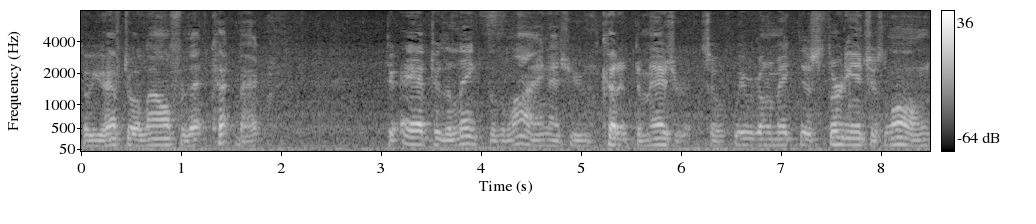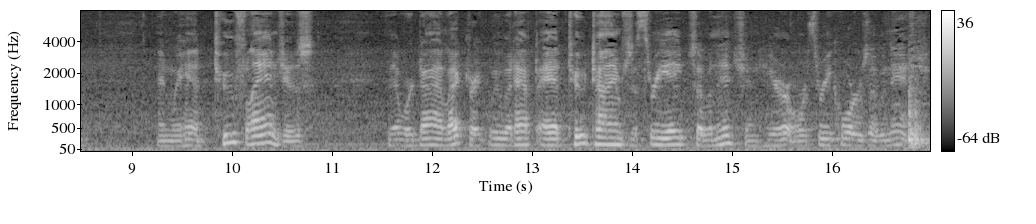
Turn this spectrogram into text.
So you have to allow for that cutback to add to the length of the line as you cut it to measure it. So if we were going to make this 30 inches long and we had two flanges that were dielectric, we would have to add two times the 3 eighths of an inch in here or 3 quarters of an inch.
